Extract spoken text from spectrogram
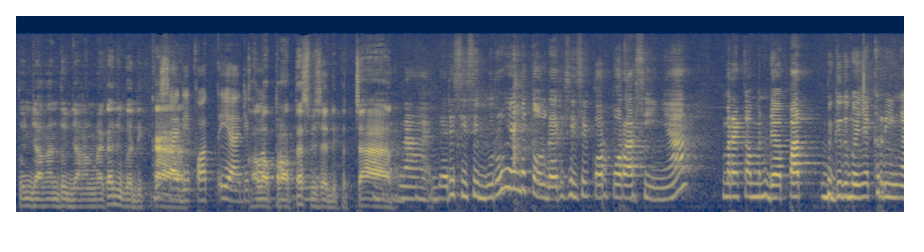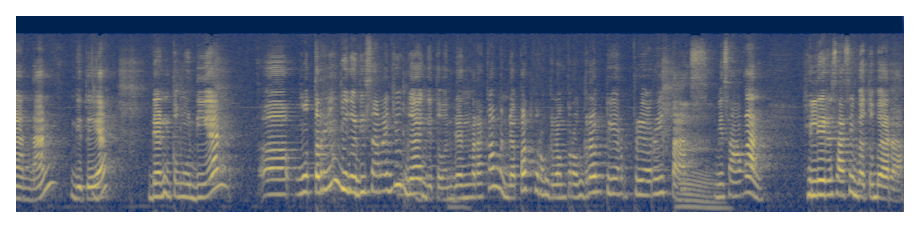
tunjangan-tunjangan mereka juga di-cut. Bisa dipot- Kalau dipotong. protes bisa dipecat. Nah, dari sisi buruhnya betul, dari sisi korporasinya mereka mendapat begitu banyak keringanan gitu ya. Dan kemudian eh, muternya juga di sana juga gitu. Dan mereka mendapat program-program prior- prioritas. Misalkan hilirisasi batu bara.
